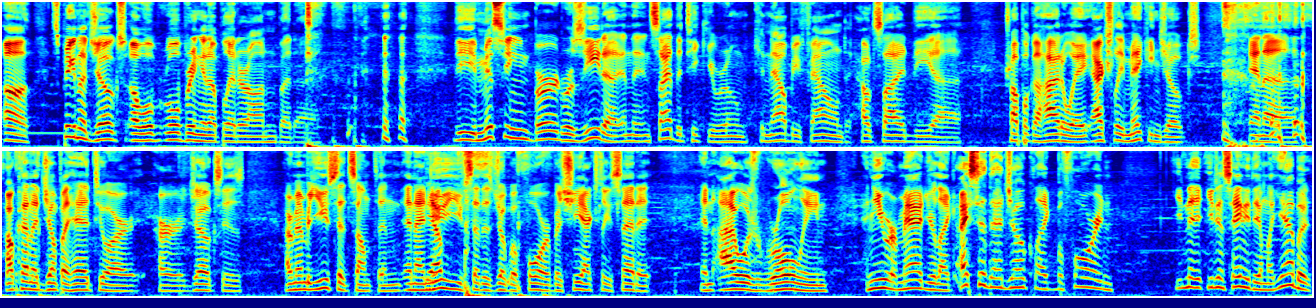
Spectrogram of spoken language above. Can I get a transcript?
Uh, speaking of jokes, oh, we'll we'll bring it up later on. But uh, the missing bird Rosita in the inside the tiki room can now be found outside the uh, Tropical Hideaway, actually making jokes. And uh, I'll kind of jump ahead to our our jokes. Is I remember you said something, and I Yep. knew you said this joke before, but she actually said it, and I was rolling, and you were mad. You're like, I said that joke like before, and. You didn't, you didn't say anything. I'm like, yeah, but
